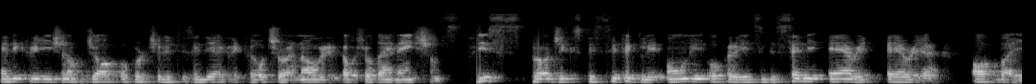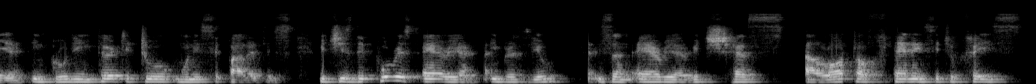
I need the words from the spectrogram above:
and the creation of job opportunities in the agricultural and agricultural dimensions. This project specifically only operates in the semi-arid area of Bahia, including 32 municipalities, which is the poorest area in Brazil. It's an area which has a lot of tendency to face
